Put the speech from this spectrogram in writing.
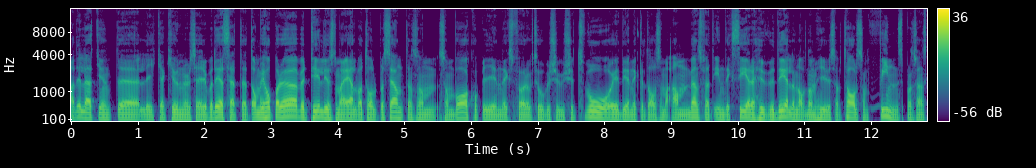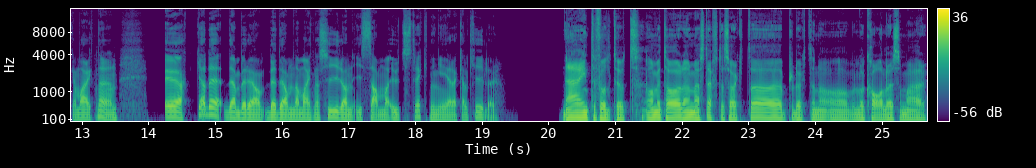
Ja, det lät ju inte lika kul när du säger det på det sättet. Om vi hoppar över till just de här 11-12 procenten som, som var KPI-index för oktober 2022 och är det nyckeltal som har använts för att indexera huvuddelen av de hyresavtal som finns på den svenska marknaden. Ökade den bedömda marknadshyran i samma utsträckning i era kalkyler? Nej, inte fullt ut. Om vi tar den mest eftersökta produkten av lokaler som är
